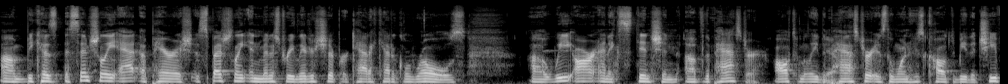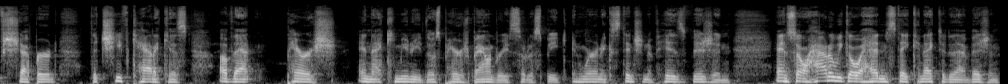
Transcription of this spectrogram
Um, because essentially, at a parish, especially in ministry leadership or catechetical roles, uh, we are an extension of the pastor. Ultimately, the pastor is the one who's called to be the chief shepherd, the chief catechist of that parish and that community, those parish boundaries, so to speak. And we're an extension of his vision. And so, how do we go ahead and stay connected to that vision?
